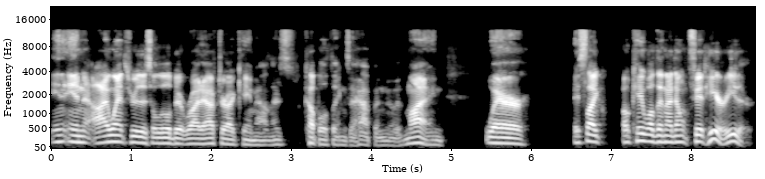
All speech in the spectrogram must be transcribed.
And, and I went through this a little bit right after I came out. And there's a couple of things that happened with mine where it's like, okay, well then I don't fit here either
